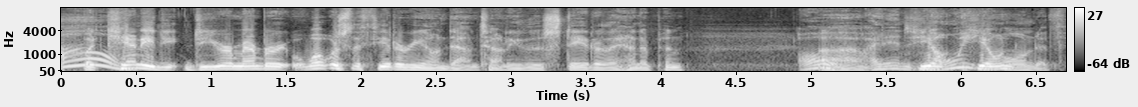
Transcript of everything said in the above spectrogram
Oh. But Kenny, do, do you remember what was the theater he owned downtown, either the State or the Hennepin? Oh, I didn't uh, he know owned- he, he owned- owned it.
